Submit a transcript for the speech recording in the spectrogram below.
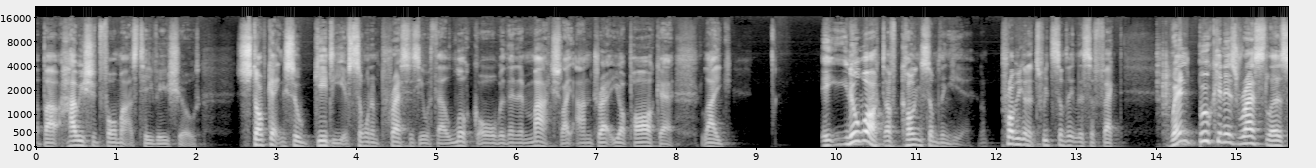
about how he should format his TV shows. Stop getting so giddy if someone impresses you with their look or within a match like Andretti or Parker. Like, you know what? I've coined something here. I'm probably going to tweet something to this effect. When booking his wrestlers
